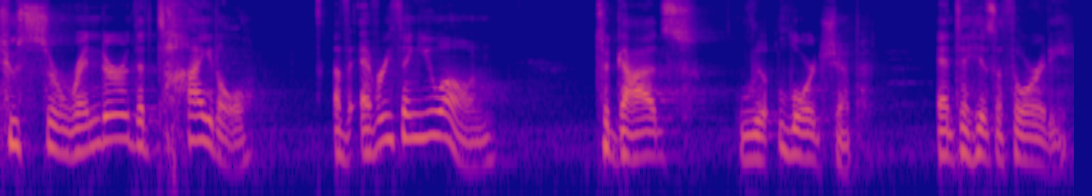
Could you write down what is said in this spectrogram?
to surrender the title of everything you own to God's lordship and to his authority.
